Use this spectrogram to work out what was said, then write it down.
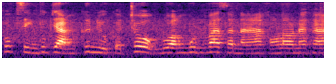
ทุกสิ่งทุกอย่างขึ้นอยู่กับโชคดวงบุญวาสนาของเรานะคะ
